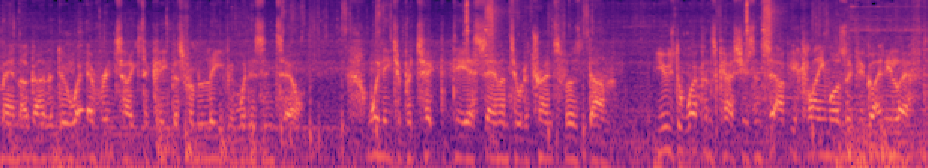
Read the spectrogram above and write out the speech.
men are going to do whatever it takes to keep us from leaving with this intel. We need to protect the DSM until the transfer's done. Use the weapons caches and set up your claymores if you've got any left.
